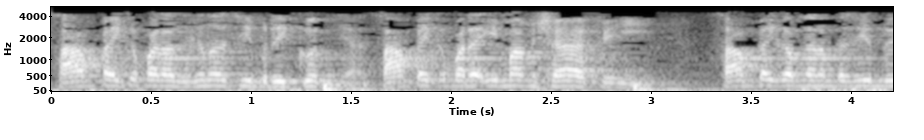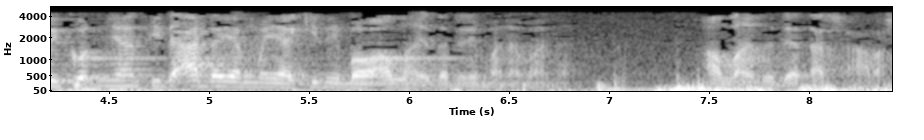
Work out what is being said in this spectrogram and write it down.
sampai kepada generasi berikutnya, sampai kepada Imam Syafi'i, sampai kepada generasi berikutnya tidak ada yang meyakini bahwa Allah itu dari mana-mana. Allah itu di atas aras.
